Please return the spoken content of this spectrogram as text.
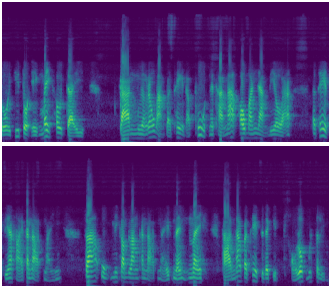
โดยที่ตัวเองไม่เข้าใจการเมืองระหว่างประเทศอะพูดในฐานะเอามันอย่างเดียวอะฮะประเทศเสียหายขนาดไหนซาอุมีกำลังขนาดไหนในในฐานะประเทศเศรษฐกิจของโลกมุสลิม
